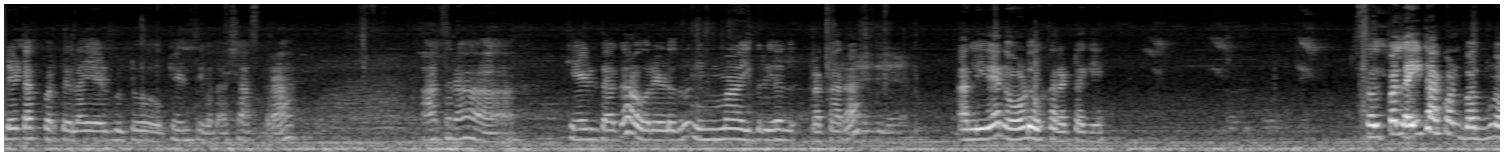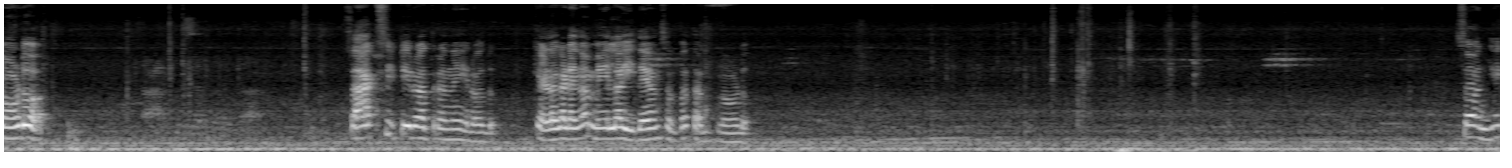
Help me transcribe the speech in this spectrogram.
ಡೇಟ್ ಆಫ್ ಬರ್ತ್ ಎಲ್ಲ ಹೇಳ್ಬಿಟ್ಟು ಕೇಳ್ತೀವಲ್ಲ ಶಾಸ್ತ್ರ? ಆ ಥರ ಕೇಳಿದಾಗ ಅವ್ರು ಹೇಳಿದ್ರು ನಿಮ್ಮ ಇದ್ರ ಪ್ರಕಾರ ಅಲ್ಲಿದೆ ನೋಡು ಕರೆಕ್ಟಾಗಿ ಸ್ವಲ್ಪ ಲೈಟ್ ಹಾಕೊಂಡು ಬಗ್ ನೋಡು. ಸಾಕ್ಸ್ ಇಟ್ಟಿರೋ ಹತ್ರನೇ ಇರೋದು. ಕೆಳಗಡೆನ ಮೇಲ ಇದೆ ಒಂದು ಸ್ವಲ್ಪ ತೆಗ್ದು ನೋಡು. ಸೊ ಹಂಗೆ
